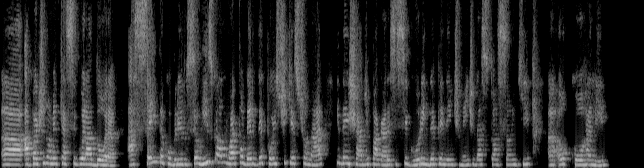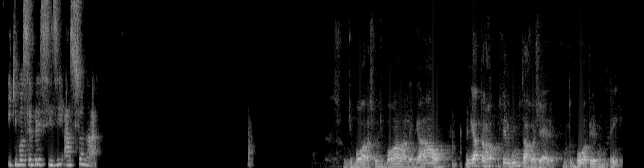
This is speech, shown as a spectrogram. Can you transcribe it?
a partir do momento que a seguradora aceita cobrir o seu risco, ela não vai poder depois te questionar e deixar de pagar esse seguro, independentemente da situação em que uh, ocorra ali e que você precise acionar. Show de bola, show de bola, legal. Obrigado pela pergunta, Rogério. Muito boa pergunta, hein?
